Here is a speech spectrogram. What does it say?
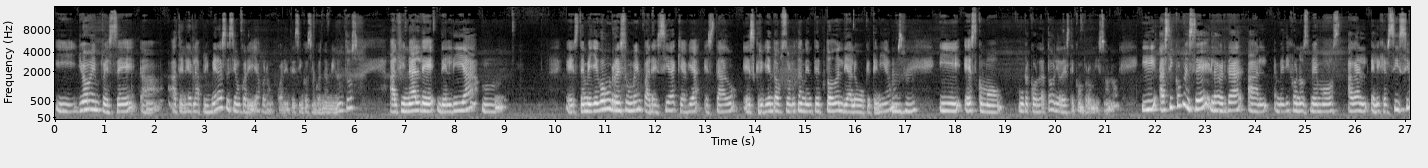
y yo empecé a, a tener la primera sesión con ella, fueron 45, 50 minutos. Al final de- del día, mm, este, me llegó un resumen, parecía que había estado escribiendo absolutamente todo el diálogo que teníamos Ujú. y es como un recordatorio de este compromiso, ¿no? Y así comencé, la verdad, al, me dijo, nos vemos, haga el, el ejercicio,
